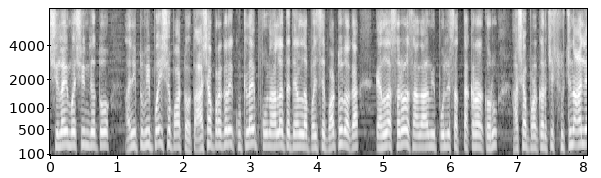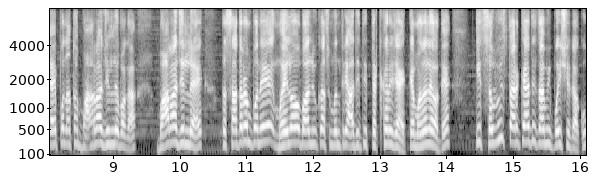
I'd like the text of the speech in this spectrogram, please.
शिलाई मशीन देतो आणि तुम्ही पैसे पाठवा तर अशा प्रकारे कुठलाही फोन आला तर त्यांना पैसे पाठवू नका. त्यांना सरळ सांगा आम्ही पोलिसात तक्रार करू. अशा प्रकारची सूचना आली आहे. पण आता बारा जिल्हे बघा बारा जिल्हे आहेत तर साधारणपणे महिला व बालविकास मंत्री आदिती तटकरे जे आहेत त्या म्हणाल्या होत्या की सव्वीस तारखेआधीच आम्ही पैसे टाकू.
